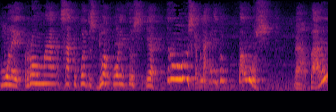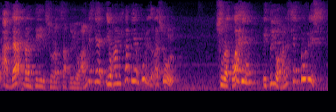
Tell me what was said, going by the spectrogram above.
Mulai Roma, 1 Korintus, 2 Korintus, ya terus ke belakang itu Paulus. Nah, baru ada nanti surat 1 Yohanes, ya Yohanes lagi yang tulis rasul. Surat Wahyu itu Yohanes yang tulis.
